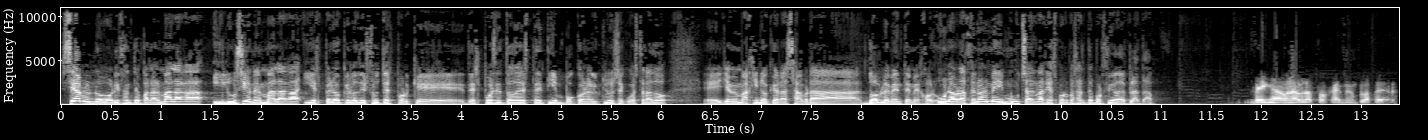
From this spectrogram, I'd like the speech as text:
Se abre un nuevo horizonte para el Málaga, ilusión en Málaga y espero que lo disfrutes porque después de todo este tiempo con el club secuestrado, eh, yo me imagino que ahora sabrá doblemente mejor. Un abrazo enorme y muchas gracias por pasarte por Ciudad de Plata. Venga, un abrazo Jaime, un placer.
